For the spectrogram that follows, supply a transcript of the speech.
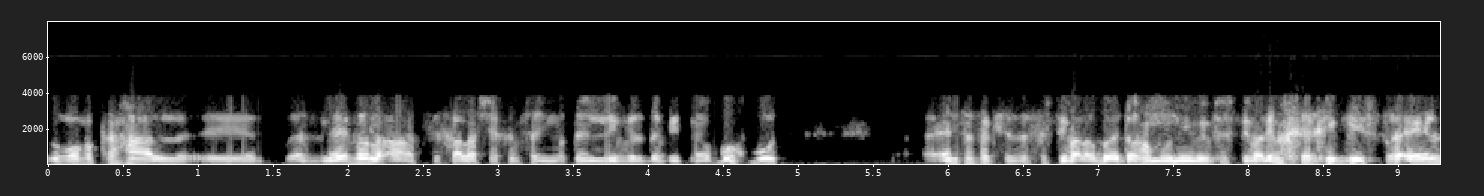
רוב הקהל, אז מעבר לצריכה לשכם שאני נותן לי ולדוד מאיר בוחבוט, אין ספק שזה פסטיבל הרבה יותר המוני מפסטיבלים אחרים בישראל.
